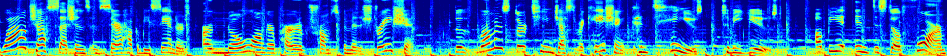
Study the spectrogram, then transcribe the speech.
While Jeff Sessions and Sarah Huckabee Sanders are no longer part of Trump's administration, the Romans 13 justification continues to be used, albeit in distilled form,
